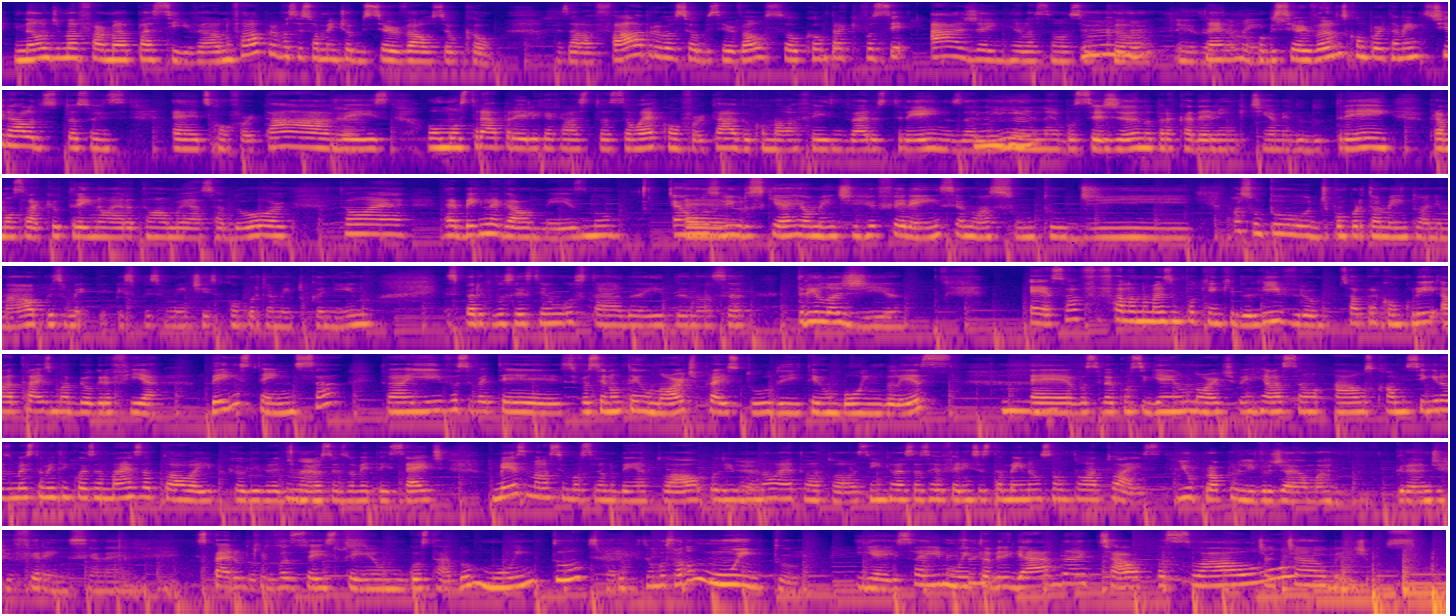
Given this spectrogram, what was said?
E não de uma forma passiva. Ela não fala para você somente observar o seu cão, mas ela fala para você observar o seu cão para que você haja em relação ao seu uhum, cão. Né? Exatamente. Né? Observando os comportamentos, tirá-lo de situações é, desconfortáveis, é. ou mostrar para ele que aquela situação é confortável, como ela fez em vários treinos ali, uhum. né? Bocejando para cadelinha que tinha medo do trem, para mostrar que o trem não era tão ameaçador. Então é, é bem legal mesmo. É um é... dos livros que é realmente referência no assunto de no assunto de comportamento animal, principalmente, especialmente comportamento canino. Espero que vocês tenham gostado aí da nossa trilogia. É, só falando mais um pouquinho aqui do livro, só para concluir, ela traz uma biografia bem extensa. Então aí você vai ter, se você não tem um norte para estudo e tem um bom inglês, uhum. é, você vai conseguir aí um norte em relação aos Calm Signals, mas também tem coisa mais atual aí, porque o livro é de é. 1997. Mesmo ela se mostrando bem atual, o livro é. não é tão atual assim, então essas referências também não são tão atuais. E o próprio livro já é uma grande referência, né? Espero que vocês tenham gostado muito. Espero que tenham gostado muito. E é isso aí. É muito isso aí. obrigada. Tchau, pessoal. Tchau, tchau. Beijos.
